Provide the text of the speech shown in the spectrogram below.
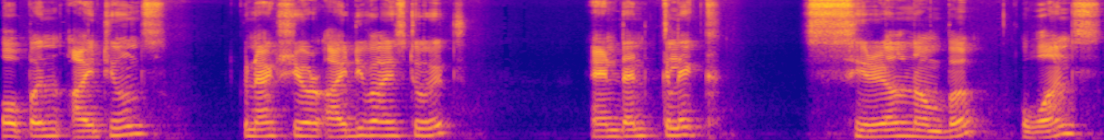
open iTunes. Connect your iDevice to it and then click serial number once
